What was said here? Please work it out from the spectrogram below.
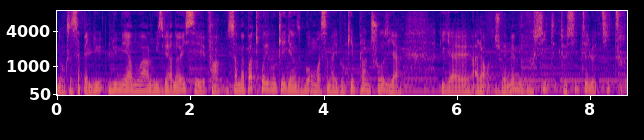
Donc ça s'appelle Lu- Lumière Noire, Louise Verneuil. C'est, enfin, ça m'a pas trop évoqué Gainsbourg. Moi, ça m'a évoqué plein de choses. Il y a, il y a, alors je vais même vous cite, te citer le titre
